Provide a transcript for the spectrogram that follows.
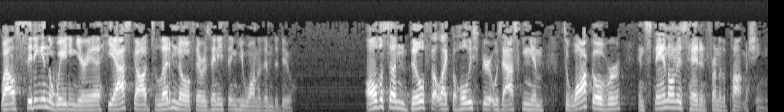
While sitting in the waiting area, he asked God to let him know if there was anything he wanted him to do. All of a sudden, Bill felt like the Holy Spirit was asking him to walk over and stand on his head in front of the pop machine.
